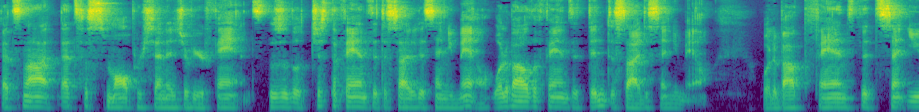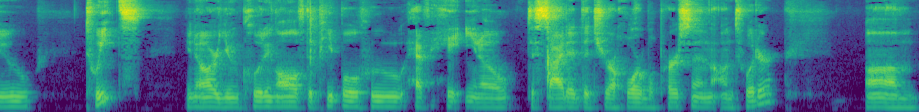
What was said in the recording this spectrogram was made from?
That's not that's a small percentage of your fans. Those are the, just the fans that decided to send you mail. What about all the fans that didn't decide to send you mail? What about the fans that sent you tweets? You know, are you including all of the people who have hate, you know, decided that you're a horrible person on Twitter? Um,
